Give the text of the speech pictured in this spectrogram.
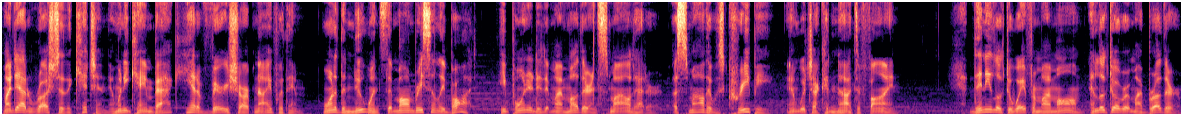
My dad rushed to the kitchen, and when he came back, he had a very sharp knife with him, one of the new ones that mom recently bought. He pointed it at my mother and smiled at her, a smile that was creepy and which I could not define. Then he looked away from my mom and looked over at my brother,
